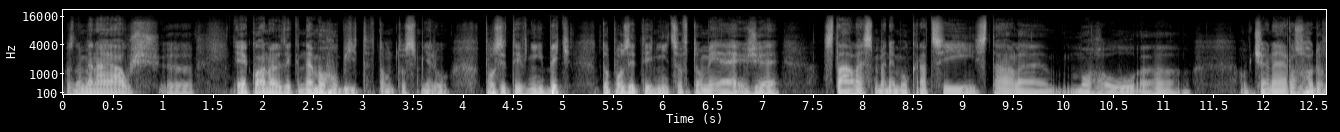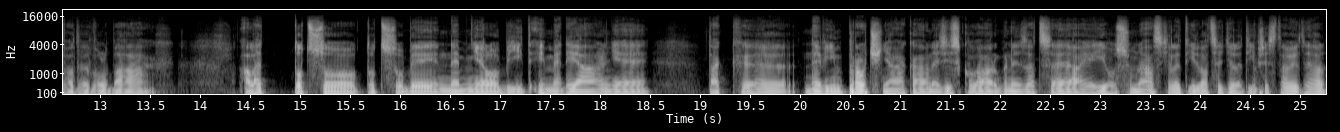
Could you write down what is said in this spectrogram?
To znamená, já už e, jako analytik nemohu být v tomto směru pozitivní, byť to pozitivní, co v tom je, že stále jsme demokracií, stále mohou e, občané rozhodovat ve volbách, ale to co, to, co by nemělo být i mediálně tak eh, nevím, proč nějaká nezisková organizace a její 18-letý, 20-letý představitel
